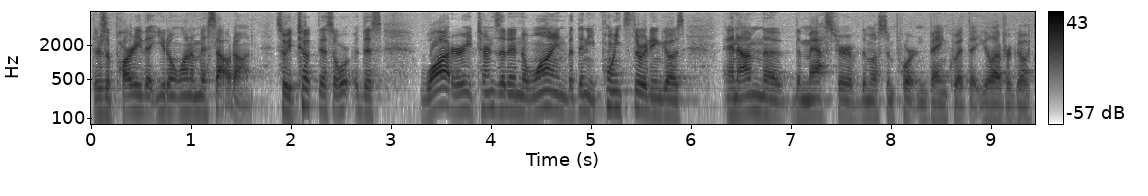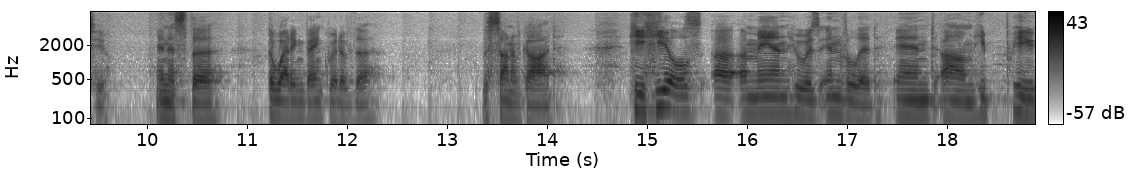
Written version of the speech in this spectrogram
There's a party that you don't want to miss out on. So he took this, this water, he turns it into wine, but then he points through it and goes, And I'm the, the master of the most important banquet that you'll ever go to. And it's the, the wedding banquet of the, the Son of God. He heals a, a man who is invalid, and um, he, he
